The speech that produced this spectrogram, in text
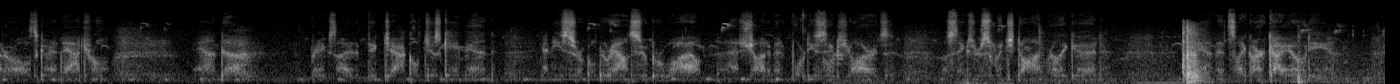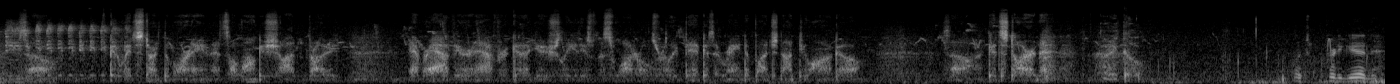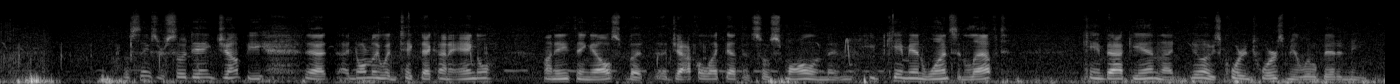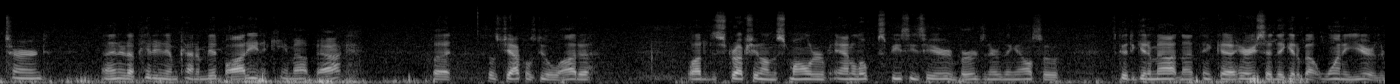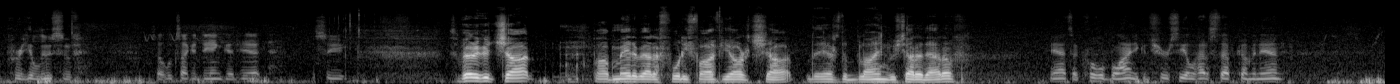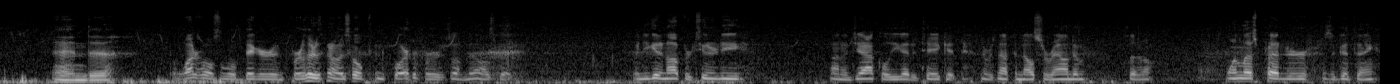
water hole. It's kind of natural. And uh, I'm pretty excited. A big jackal just came in and he circled around super wild and shot him at 46 yards. Those things are switched on really good. And it's like our coyote. So, good way to start the morning. That's the longest shot probably ever have here in Africa. Usually this, this water really big because it rained a bunch not too long ago. So, good start. Very cool. Looks pretty good. Those things are so dang jumpy that I normally wouldn't take that kind of angle on anything else, but a jackal like that that's so small, and then he came in once and left, came back in, and I you know he was quartering towards me a little bit, and he turned. I ended up hitting him kind of mid-body, and it came out back. But those jackals do a lot of a lot of destruction on the smaller antelope species here, and birds and everything else. So it's good to get them out, and I think uh, Harry said they get about one a year. They're pretty elusive. So it looks like a dang good hit. See. It's a very good shot. Bob made about a 45 yard shot. There's the blind we shot it out of. Yeah, it's a cool blind. You can sure see a lot of stuff coming in. And uh, The water hole's a little bigger and further than I was hoping for for something else, but when you get an opportunity on a jackal, you got to take it. There was nothing else around him, so one less predator is a good thing.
